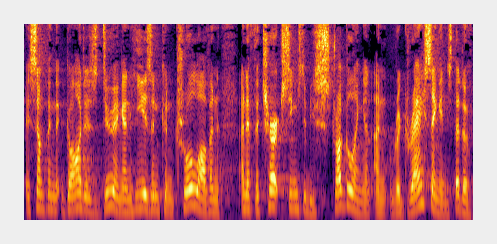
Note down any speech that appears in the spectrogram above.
is something that God is doing and He is in control of. And, and if the church seems to be struggling and, and regressing instead of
